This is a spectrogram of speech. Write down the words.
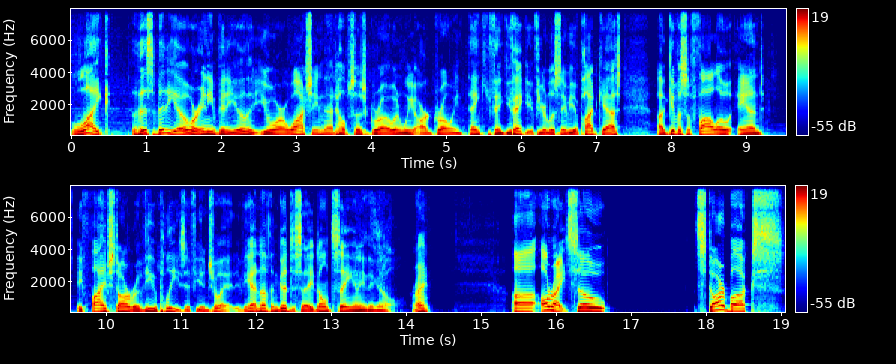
like this video or any video that you are watching? That helps us grow, and we are growing. Thank you, thank you, thank you. If you're listening via podcast, uh, give us a follow and a five star review, please, if you enjoy it. If you got nothing good to say, don't say anything at all, right? Uh, all right, so Starbucks,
